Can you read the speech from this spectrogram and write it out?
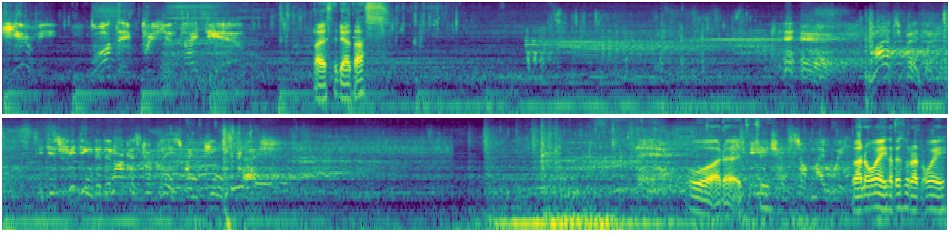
Hear me? What a brilliant idea. Rice di atas. Much better. It is fitting that an orchestra plays when kings clash. Oh ada itu cuy. Run away, katanya suruh run away.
